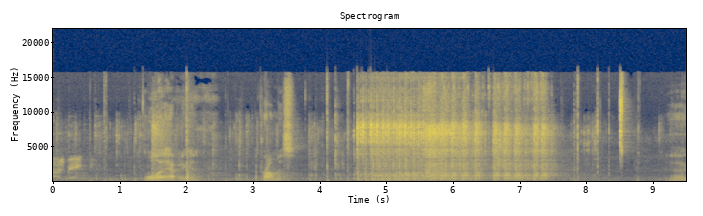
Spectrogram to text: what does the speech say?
Flashbang. Won't let it happen again. I promise. Uh,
